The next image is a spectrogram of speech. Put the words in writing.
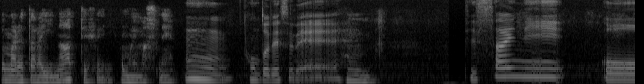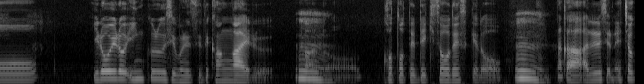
生まれたらいいなっていうふうに思いますね。うん、本当ですね。うん、実際にこういろいろインクルーシブについて考える、うん、あのことってできそうですけどうん、なんかあれですよね直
